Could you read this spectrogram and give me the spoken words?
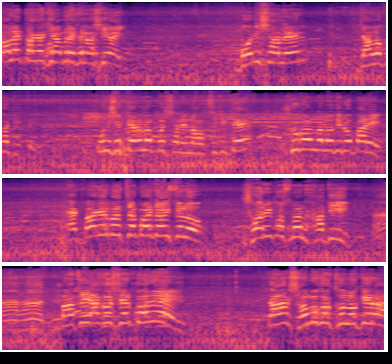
দলের টাকা কি আমরা এখানে আসি নাই? বরিশালের জালকাঠিতে উনিশশো তিরানব্বই সালে নলসিটিতে সুগন্ধা নদীর ওপারে এক বাঘের বাচ্চা পয়দা হয়েছিল শরীফ ওসমান হাদি। পাঁচই আগস্টের পরে তার সমকক্ষ লোকেরা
